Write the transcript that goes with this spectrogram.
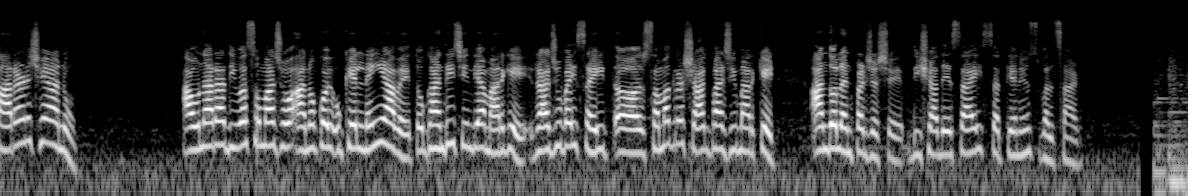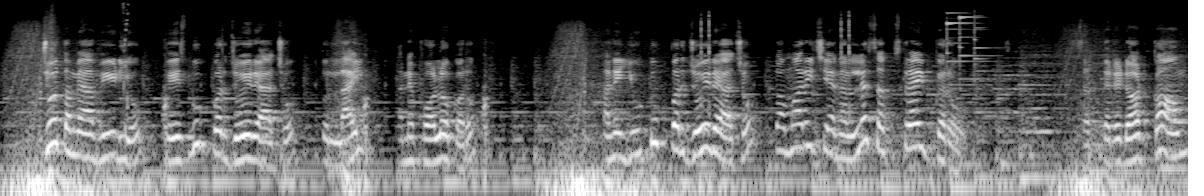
કારણ છે આનું? આવનારા દિવસોમાં જો આનો કોઈ ઉકેલ નહીં આવે, તો ગાંધી ચિંધ્યા માર્ગે, રાજુભાઈ સહિત સમગ્ર શાકભાજી માર્કેટ આંદોલન પર જશે. દિશા દેસાઈ, સત્ય ન્યૂઝ, વલસાડ. જો તમે આ વીડિયો ફેસબુક પર જોઈ રહ્યા છો, તો લાઈક અને ફોલો કરો. અને યુટ્યુબ પર જોઈ રહ્યા છો, તો અમારી ચેનલને સબસ્ક્રાઇબ કરો. સત્તરે ડોટ કોમ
